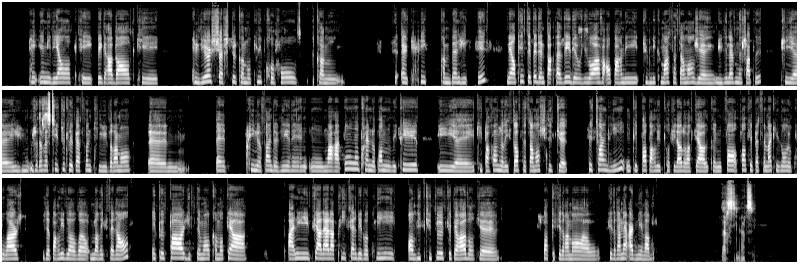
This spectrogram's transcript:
qui est humiliante, qui est dégradante, qui, vient chercher comme au plus profond, comme un cri comme d'injustice. Mais en plus, le fait de le partager, de vouloir en parler publiquement, sincèrement, je, je lève mon chapeau. Puis euh, je, je remercie toutes les personnes qui vraiment euh, pris le temps de venir au, marathon, prennent le temps de nous écrire et euh, qui partagent leur histoire. Sincèrement, je trouve que sans lui, on ne peut pas parler de profilage racial. Comme sans, sans ces personnes-là qui ont le courage de parler de leur, leur, leur expérience, elles ne peuvent pas justement commencer à aller, puis aller à la prise, faire des reprises, en discuter, etc. Donc, euh, je pense que c'est vraiment, euh, c'est vraiment admirable. Merci, merci.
